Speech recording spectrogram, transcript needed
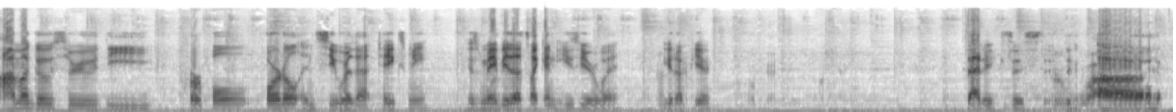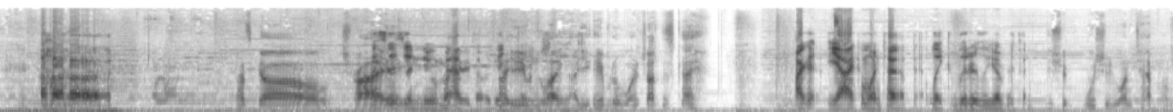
I'm gonna go through the purple portal and see where that takes me. Because maybe that's like an easier way to get up here. Okay. Okay. That existed. Wow. Uh, uh, Let's go. Try. this is a new map Okay, though. They are you able to like? it. Are you able to one shot this guy? I can, yeah, I can one tap like literally everything. You should. We should one tap him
